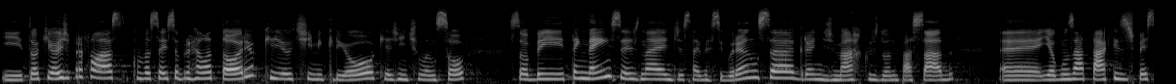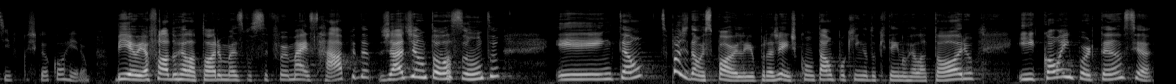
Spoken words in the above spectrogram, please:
E estou aqui hoje para falar com vocês sobre o relatório que o time criou, que a gente lançou, sobre tendências né, de cibersegurança, grandes marcos do ano passado é, e alguns ataques específicos que ocorreram. Bia, eu ia falar do relatório, mas você foi mais rápida, já adiantou o assunto. E, então, você pode dar um spoiler para a gente, contar um pouquinho do que tem no relatório e qual a importância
